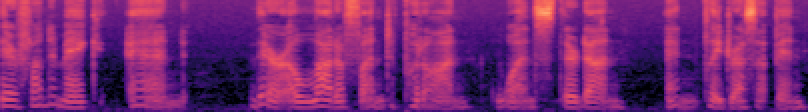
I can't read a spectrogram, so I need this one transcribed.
they're fun to make and they're a lot of fun to put on once they're done and play dress up in.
